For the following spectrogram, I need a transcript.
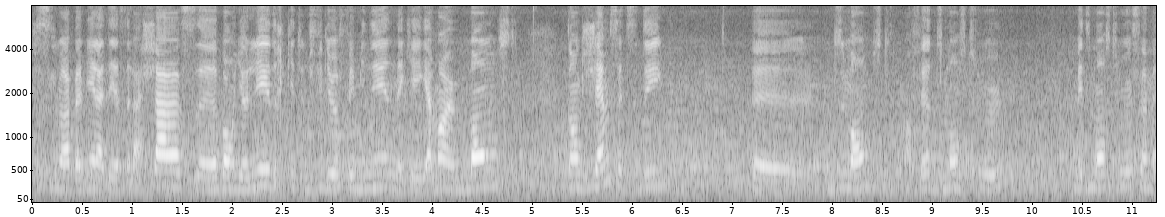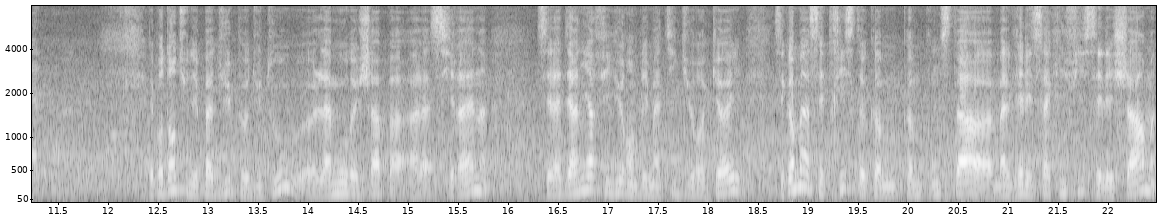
si je me rappelle bien, la déesse de la chasse. bon, il y a l'hydre, qui est une figure féminine, mais qui est également un monstre. Donc j'aime cette idée du monstre, en fait, du monstrueux, mais du monstrueux femelle. Et pourtant, tu n'es pas dupe du tout. Euh, l'amour échappe à, la sirène. C'est la dernière figure emblématique du recueil. C'est quand même assez triste comme, comme constat, euh, malgré les sacrifices et les charmes.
